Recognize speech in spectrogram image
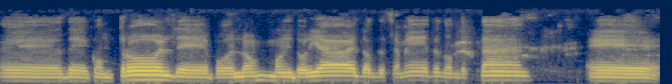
eh, de control, de poderlos monitorear, dónde se meten, dónde están. eh,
